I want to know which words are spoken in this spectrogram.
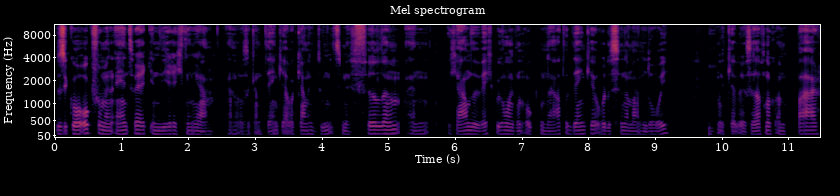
Dus ik wou ook voor mijn eindwerk in die richting gaan. En dan was ik aan het denken, ja, wat kan ik doen? Iets met film. En gaandeweg begon ik dan ook na te denken over de cinema in Looi. Want ik heb er zelf nog een paar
